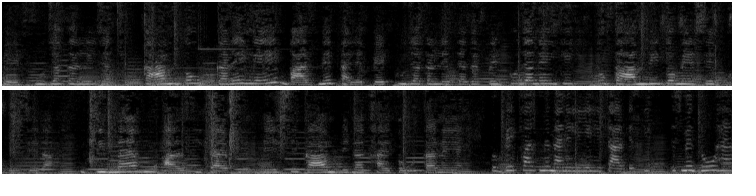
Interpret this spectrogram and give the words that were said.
पेट पूजा कर ली जाए? काम तो करेंगे ही बाद में पहले पेट पूजा कर लेते अगर पेट पूजा नहीं की तो काम भी तो मेरे से होने से रहा क्योंकि मैं हूँ आलसी टाइप में मेरे से काम बिना खाए तो होता नहीं है। तो ब्रेकफास्ट में मैंने लिए हैं चार बिस्किट। इसमें दो है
